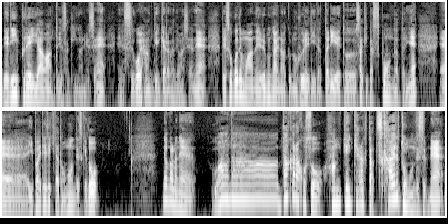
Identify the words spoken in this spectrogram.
レディープレイヤー1という作品がありましてね、えー、すごい版権キャラが出ましたよね。で、そこでもあのエルム街の悪のフレディだったり、えーと、さっき言ったスポーンだったりね、えー、いっぱい出てきたと思うんですけど、だからね、ワーナーだからこそ版権キャラクター使えると思うんですよね。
